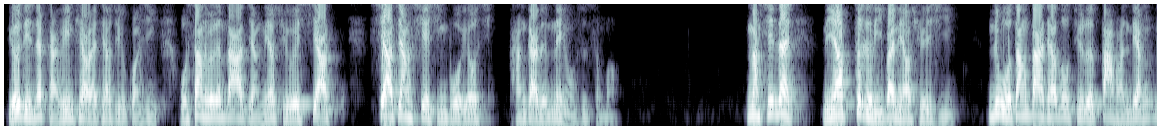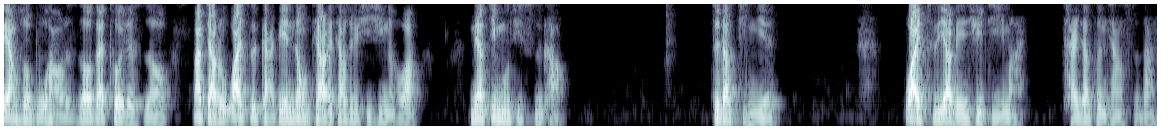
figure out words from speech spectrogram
有一点在改变跳来跳去的惯性。我上礼拜跟大家讲，你要学会下下降楔形波以后涵盖的内容是什么。那现在你要这个礼拜你要学习，如果当大家都觉得大盘量量缩不好的时候，在退的时候，那假如外资改变这种跳来跳去习性的话，你要进一步去思考，这叫经验。外资要连续急买才叫真枪实弹，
